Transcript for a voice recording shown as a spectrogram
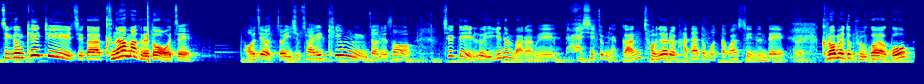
지금 KT 위즈가 그나마 그래도 어제 어제였죠. 24일 키움전에서 7대 1로 이기는 바람에 다시 좀 약간 전열을 가다듬었다고 할 수 있는데 네. 그럼에도 불구하고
